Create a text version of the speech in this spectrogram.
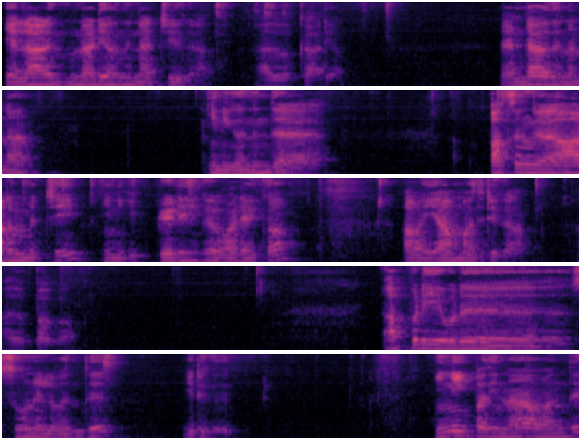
எல்லாருக்கு முன்னாடியும் வந்து நடிச்சிருக்கிறான். அது ஒரு காரியம். ரெண்டாவது என்னென்னா இன்னைக்கு வந்து இந்த பசங்க ஆரம்பித்து இன்னைக்கு பெரிய வரைக்கும் அவன் ஏமாத்திட்டு இருக்கான். அது பக்கம். அப்படி ஒரு சூழ்நிலை வந்து இருக்குது. இன்னைக்கு பார்த்தீங்கன்னா வந்து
